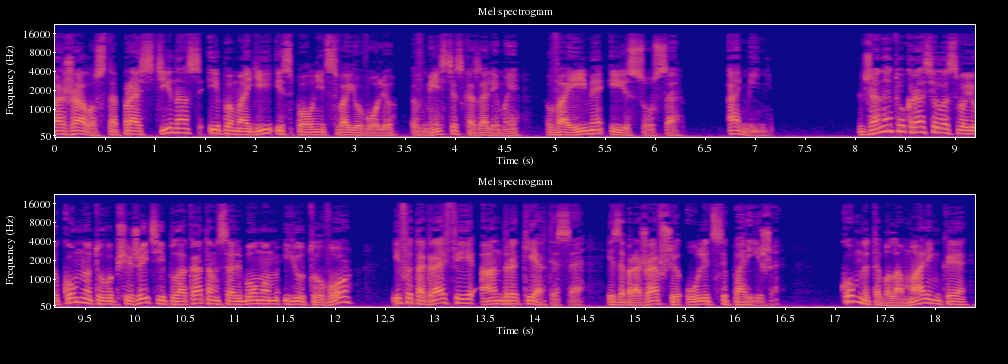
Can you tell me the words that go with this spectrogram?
«Пожалуйста, прости нас и помоги исполнить свою волю», — вместе сказали мы, «во имя Иисуса. Аминь». Джанет украсила свою комнату в общежитии плакатом с альбомом «Ютуво» и фотографией Андра Кертеса, изображавшей улицы Парижа. Комната была маленькая,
